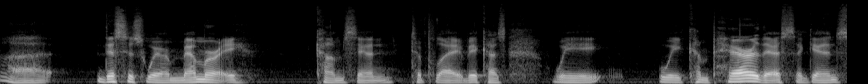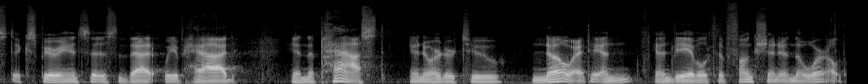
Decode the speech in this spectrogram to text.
uh, this is where memory comes in to play because we we compare this against experiences that we've had in the past in order to know it and, and be able to function in the world.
